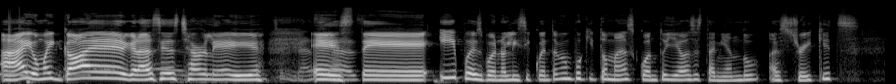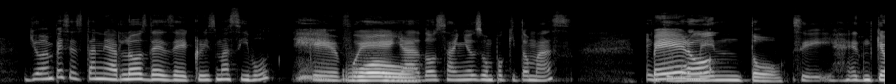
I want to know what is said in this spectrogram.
Ay, oh my God, gracias Charlie. gracias. Este, y pues bueno, Lizzie, cuéntame un poquito más cuánto llevas estaneando a Stray Kids. Yo empecé a estanearlos desde Christmas Evil, que fue Wow. ya dos años, un poquito más. ¿En Pero- qué momento? Sí, en que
